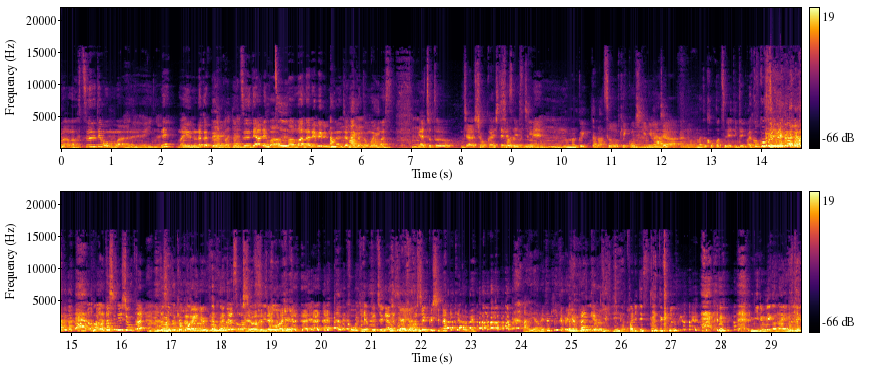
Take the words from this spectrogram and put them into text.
まあまあ、普通でもまあ、いいね。ねね、眉の中でうん。普通であればまあまあなレベルになるんじゃないかと思います。はい。い。や、ちょっと、じゃあ紹介してね、そのうちね。ううん。まくいったら。そう、結婚式には、じゃあ、あの、まずここ連れてきます。ここで、私に紹介？私の許可がいる？じゃあそうしよう。じゃあ、別に私はチェックしないけどね。あれやめときとか言わないけどね。え やっぱりですか？とか見る目がないので。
